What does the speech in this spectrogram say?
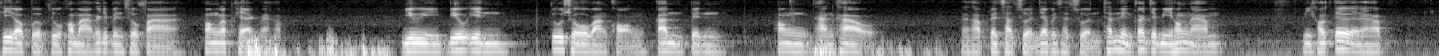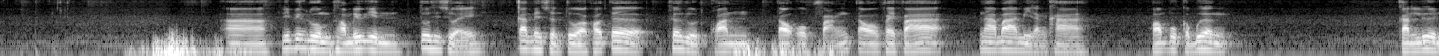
ที่เราเปิดประตูเข้ามาก็จะเป็นโซฟาห้องรับแขกนะครับบิวบิวอินตู้โชว์วางของกั้นเป็นห้องทานข้าวนะครับเป็นสัดส่วนแยกเป็นสัดส่วน ชั้นหนึ่งก็จะมีห้องน้ำมีเคาน์เตอร์นะครับอ่าลิฟวิ่งรูมทอมบิวอินตู้สวยๆกั้นเป็นส่วนตัวเคาน์เตอร์ เครื่องดูดควัน เตาอบฝัง เตาไฟฟ้า หน้าบ้านมีหลังคา พร้อมปูกระเบื้อง กันลื่น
